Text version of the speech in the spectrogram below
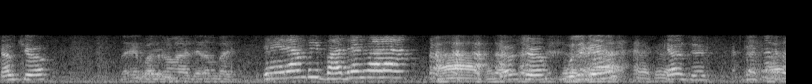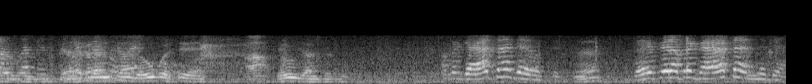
કેમ છો? જયરામભાઈ ભાદરણ વાળા હા કેમ છો? ભૂલી ગયા? કેમ છે? ત્યાં જવું પડશે? એવું જાણતો આપણે ગયા હતા ગયા વખતે? હે? ફેર આપણે ગયા હતા એમને ત્યાં.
